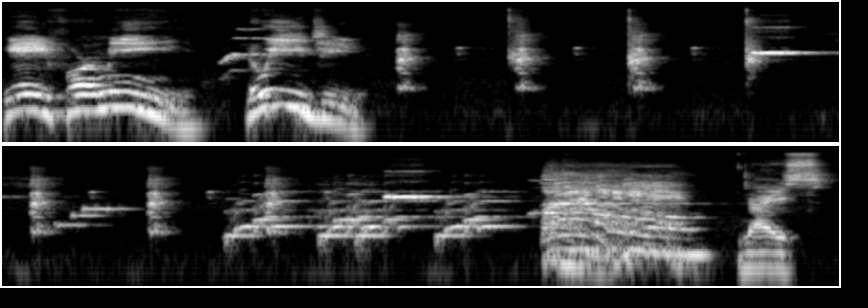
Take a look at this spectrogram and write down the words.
Yay for me, Luigi. Nice.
